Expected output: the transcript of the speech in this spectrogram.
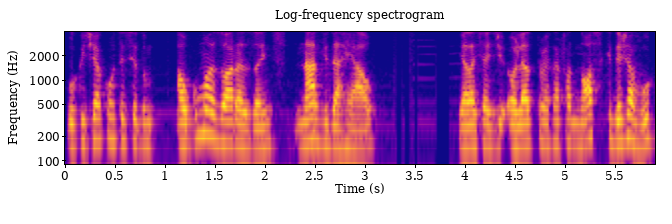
O que tinha acontecido algumas horas antes, na vida real. E ela tinha olhado pra minha cara e falado: Nossa, que déjà vu.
